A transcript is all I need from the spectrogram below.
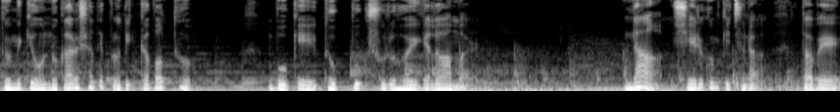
তুমি কি অন্য কারোর সাথে প্রতিজ্ঞাবদ্ধ? বুকে ধুকপুক শুরু হয়ে গেল আমার। না, সেরকম কিছু না, তবে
